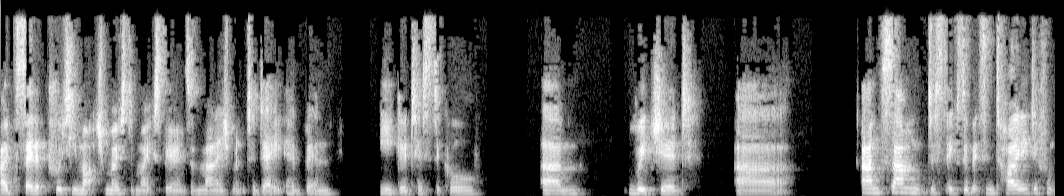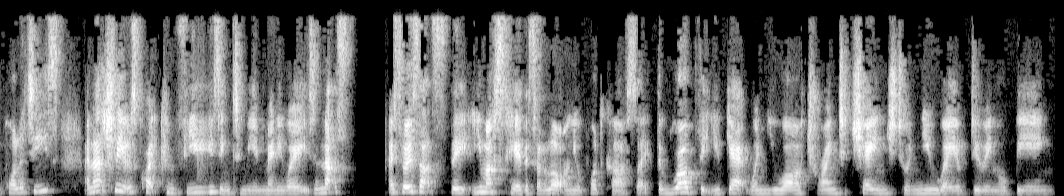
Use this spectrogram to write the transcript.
i'd say that pretty much most of my experience of management to date had been egotistical um rigid uh and Sam just exhibits entirely different qualities. And actually, it was quite confusing to me in many ways. And that's I suppose that's the you must hear this a lot on your podcast, like the rub that you get when you are trying to change to a new way of doing or being.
